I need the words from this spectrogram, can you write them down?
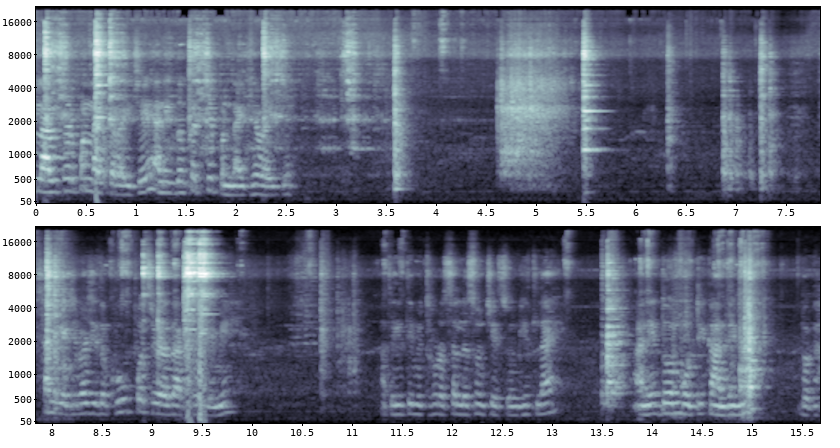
खूप लालसर पण नाही करायचे आणि एकदम कच्चे पण नाही ठेवायचे. सांग्याची भाजी तर खूपच वेळा दाखवली मी. आता इथे मी थोडासा लसूण चेचून घेतलाय आणि दोन मोठी कांदे मी. बघा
